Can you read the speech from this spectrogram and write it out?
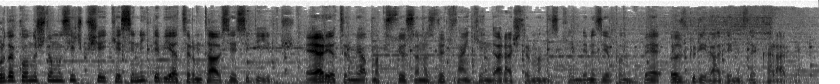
Burada konuştuğumuz hiçbir şey kesinlikle bir yatırım tavsiyesi değildir. Eğer yatırım yapmak istiyorsanız lütfen kendi araştırmanızı kendiniz yapın ve özgür iradenizle karar verin.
